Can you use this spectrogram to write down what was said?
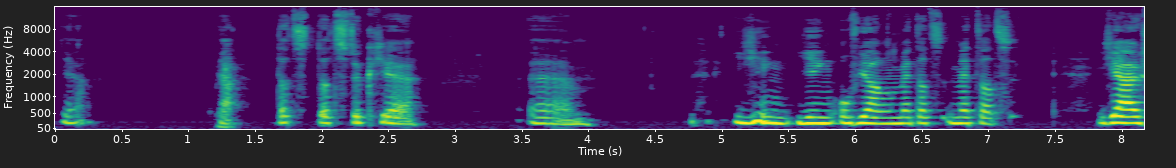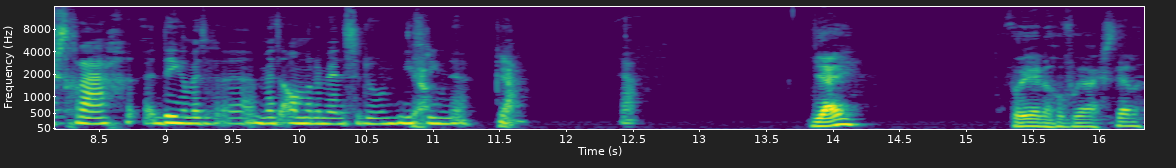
ja. Ja, dat, dat stukje ehm yin, yin of yang, met dat, met dat juist graag eh, dingen met, eh, met andere mensen doen, je Ja. vrienden. Ja. Jij? Of wil jij nog een vraag stellen?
